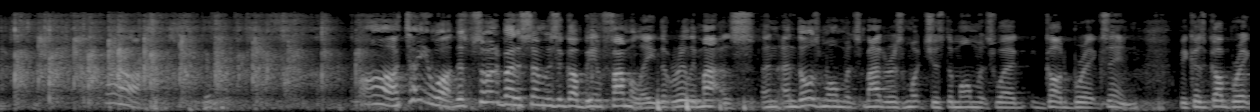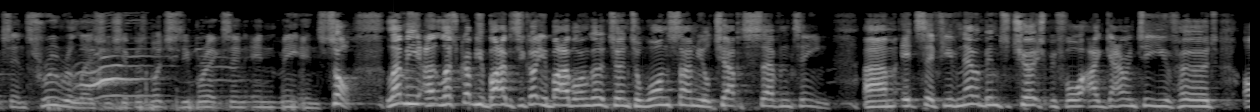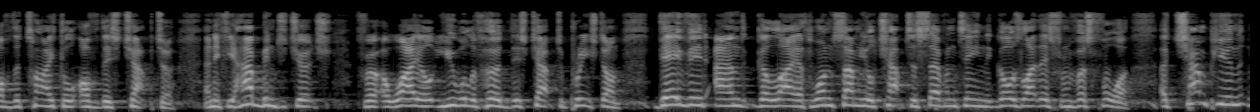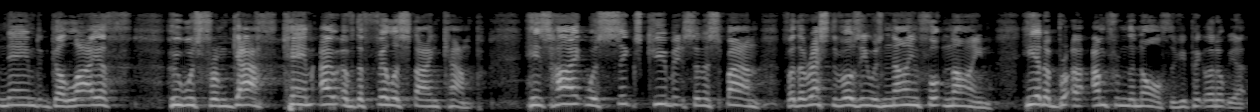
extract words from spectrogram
you. Oh. I tell you what, there's something about Assemblies of God being family that really matters. And, and those moments matter as much as the moments where God breaks in, because God breaks in through relationship as much as He breaks in in meetings. So, let me, uh, let's grab your Bibles. You've got your Bible. I'm going to turn to 1 Samuel chapter 17. Um, it's, if you've never been to church before, I guarantee you've heard of the title of this chapter. And if you have been to church for a while, you will have heard this chapter preached on. David and Goliath, 1 Samuel chapter 17. It goes like this from verse 4. A champion named Goliath, who was from Gath, came out of the Philistine camp. His height was six cubits and a span. For the rest of us, he was nine foot nine. He had a. Br- uh, I'm from the north. Have you picked that up yet?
